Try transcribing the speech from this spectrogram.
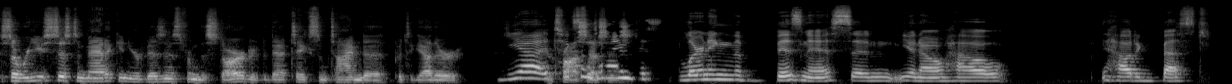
So were you systematic in your business from the start, or did that take some time to put together Yeah, it took some time just learning the business and, you know, how how to best,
